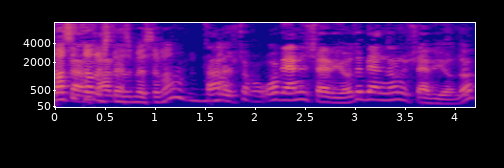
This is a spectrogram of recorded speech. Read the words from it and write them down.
Nasıl oradan tanıştınız mesela? Tanıştık. O beni seviyordu. Ben de onu seviyordum.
